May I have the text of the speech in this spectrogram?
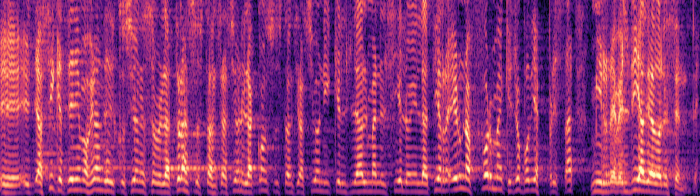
Eh, así que teníamos grandes discusiones sobre la transustanciación y la consustanciación y que el alma en el cielo y en la tierra. Era una forma en que yo podía expresar mi rebeldía de adolescente.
